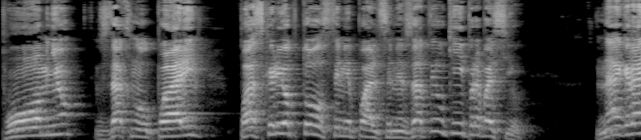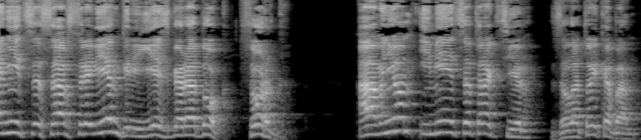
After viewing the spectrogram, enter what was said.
Помню, вздохнул парень, поскреб толстыми пальцами в затылке и пробасил. На границе с Австро-Венгрией есть городок Цорг, а в нем имеется трактир «Золотой кабан».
